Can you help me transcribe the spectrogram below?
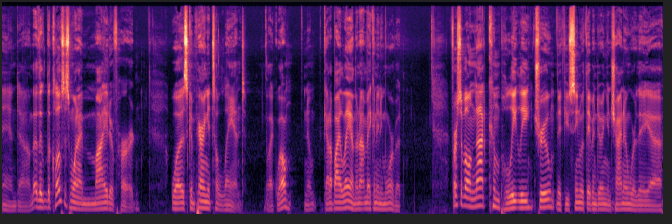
And um, the, the closest one I might have heard was comparing it to land. Like, well, you know, got to buy land. They're not making any more of it. First of all, not completely true. If you've seen what they've been doing in China, where they uh,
